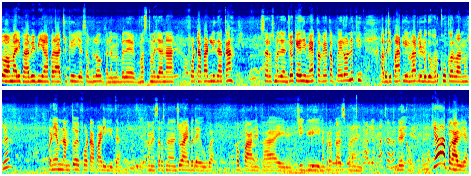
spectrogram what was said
તો અમારી ભાભી બી यहाँ पर आ चुके हैं ये सब लोग અને અમે બધે મસ્ત મજાના ફોટા પાડી લીધા કા સરસ મજાના જો કે હજી મેકઅપ વેકઅપ કર્યો નથી આ બધી પાટલી ને વાટલી બધું હરખું કરવાનું છે પણ એમ નામ તોય ફોટા પાડી લીધા અમે સરસ મજાના જો આ બધા ઊભા પપ્પા ને ભાઈ ને ચીગલી ને પ્રકાશભાઈ દેખો ક્યાં કાવ્યા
